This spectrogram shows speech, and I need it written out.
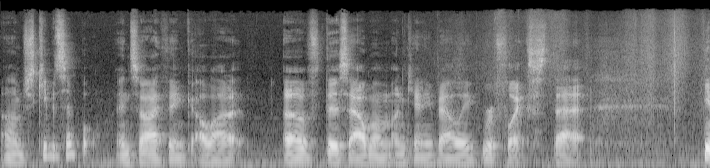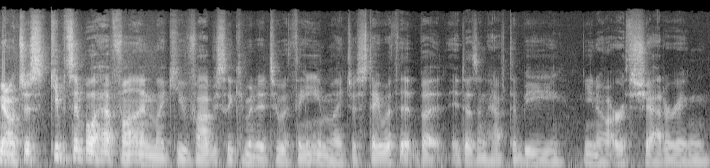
um, just keep it simple and so i think a lot of this album uncanny valley reflects that you know, just keep it simple, have fun. Like you've obviously committed to a theme, like just stay with it, but it doesn't have to be, you know, earth-shattering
